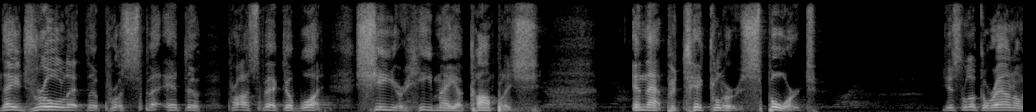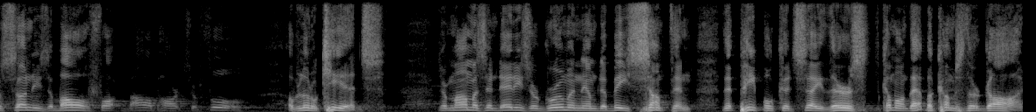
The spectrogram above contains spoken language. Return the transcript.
They drool at the, prospe- at the prospect of what she or he may accomplish in that particular sport. Just look around on Sundays, the ball, ballparks are full of little kids their mamas and daddies are grooming them to be something that people could say, there's, come on, that becomes their God.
